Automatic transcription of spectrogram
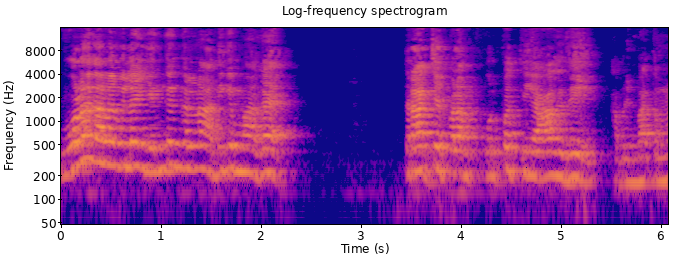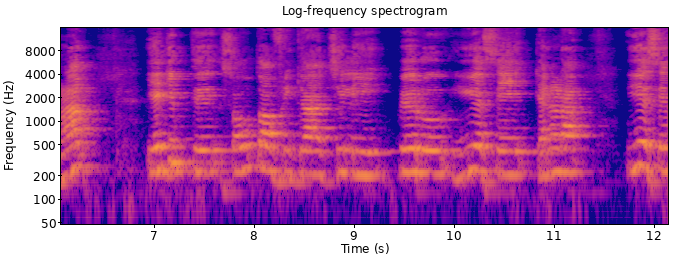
உலக அளவில் எங்கெங்கெல்லாம் அதிகமாக திராட்சை பழம் உற்பத்தி ஆகுது அப்படின்னு பார்த்தோம்னா Egypt South Africa Chile Peru USA Canada USA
